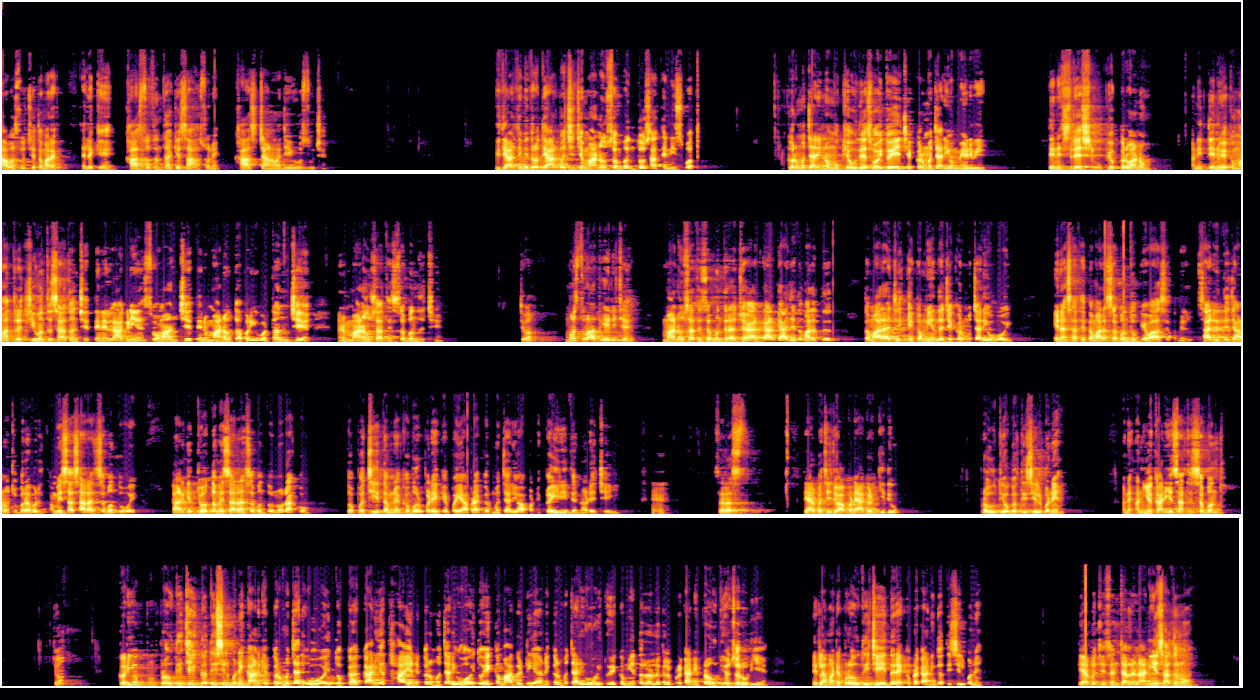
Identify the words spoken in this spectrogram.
આ વસ્તુ છે તમારા, એટલે કે ખાસ સ્વતંત્રતા કે સાહસોને ખાસ જાણવા જેવી વસ્તુ છે. વિદ્યાર્થી મિત્રો, ત્યાર પછી છે માનવ સંબંધો સાથે નિસ્બત કર્મચારીનો મુખ્ય ઉદ્દેશ હોય તો એ છે કર્મચારીઓ મેળવી, તેને શ્રેષ્ઠ ઉપયોગ કરવાનો અને તેનું એક માત્ર જીવંત સાધન છે. તેને લાગણી અને સ્વમાન છે, તેને માનવતા પરિવર્તન છે અને માનવ સાથે સંબંધ છે. જો, મસ્ત વાત કરી છે. માનવ સાથે સંબંધ રાખજો, કારણ કે આજે તમારા તમારા જ એકમની અંદર જે કર્મચારીઓ હોય એના સાથે તમારા સંબંધો કેવા હશે તમે સારી રીતે જાણો છો, બરાબર? હંમેશા સારા જ સંબંધો હોય. કારણ કે જો તમે સારા સંબંધો ન રાખો, તો પછી તમને ખબર પડે કે ભાઈ આપણા કર્મચારીઓ આપણને કઈ રીતે નડે છે એ સરસ. ત્યાર પછી જો આપણે આગળ કીધું, પ્રવૃત્તિઓ ગતિશીલ બને અને અન્ય કાર્ય સાથે સંબંધ. જો કાર્ય પ્રવૃત્તિ છે એ ગતિશીલ બને. કારણ કે કર્મચારી હોય તો કાર્ય થાય અને કર્મચારી હોય તો એકમ આગળ રહે અને કર્મચારી હોય તો એકમની અંદર અલગ અલગ પ્રકારની પ્રવૃત્તિઓ જરૂરી છે એટલા માટે પ્રવૃત્તિ છે એ દરેક પ્રકારની ગતિશીલ બને. ત્યાર પછી સંચાલન અન્ય સાધનો,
